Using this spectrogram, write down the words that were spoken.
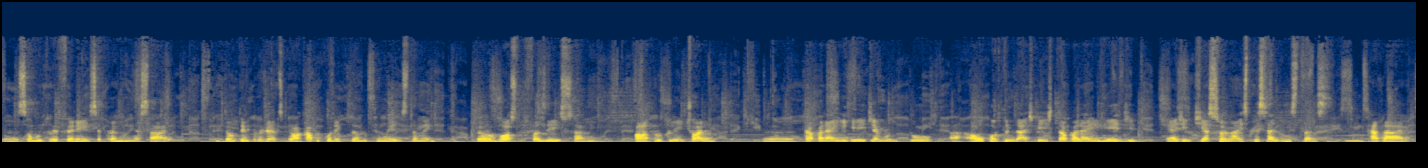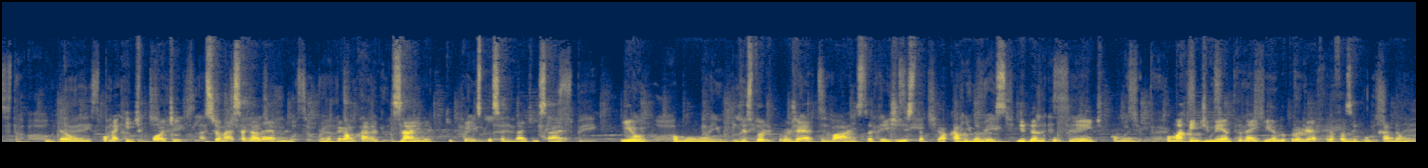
eh, são muito referência para mim nessa área. Então tem projetos que eu acabo conectando com eles também. Então eu gosto de fazer isso, sabe? Falar para o cliente, olha, Uh, trabalhar em rede é muito. A, a, oportunidade que a gente trabalhar em rede é a gente acionar especialistas em cada área. Então, como é que a gente pode acionar essa galera? Né? Vamos pegar um cara designer que tem especialidade nessa área eu, como gestor de projeto barra estrategista, porque eu acabo dando, lidando com o cliente como, como atendimento, né, guiando o projeto para fazer com que cada um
